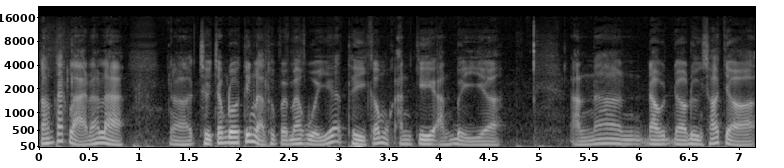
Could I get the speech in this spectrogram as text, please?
Tóm tắt lại đó là ờ, uh, sự trong đôi tiếng lạ thuộc về ma quỷ á, thì có một anh kia ảnh bị uh, ảnh uh, đầu đầu đường xó chợ.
